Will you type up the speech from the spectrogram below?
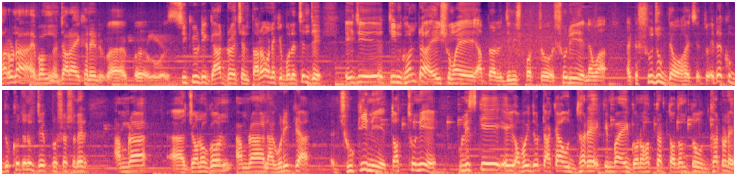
ধারণা এবং যারা এখানের সিকিউরিটি গার্ড রয়েছেন, তারাও অনেকে বলেছেন যে এই যে তিন ঘণ্টা এই সময়ে আপনার জিনিসপত্র সরিয়ে নেওয়া একটা সুযোগ দেওয়া হয়েছে। তো এটা খুব দুঃখজনক যে প্রশাসনের আমরা জনগণ, আমরা নাগরিকরা ঝুঁকি নিয়ে, তথ্য নিয়ে পুলিশকে এই অবৈধ টাকা উদ্ধারে কিংবা এই গণহত্যার তদন্ত উদ্ঘাটনে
